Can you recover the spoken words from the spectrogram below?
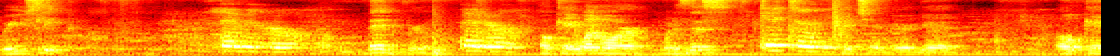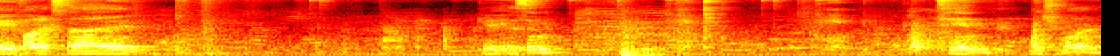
Where you sleep? Living room. No, bedroom. Bedroom. Okay, one more. What is this? Kitchen. Very good. Okay, phonics time. Okay, listen. Tin. Which one?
